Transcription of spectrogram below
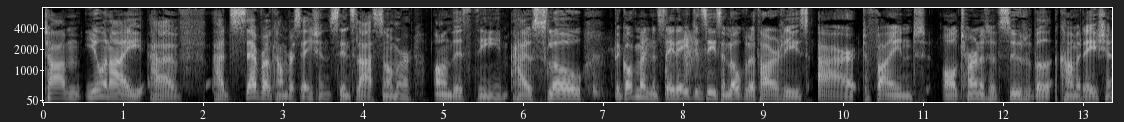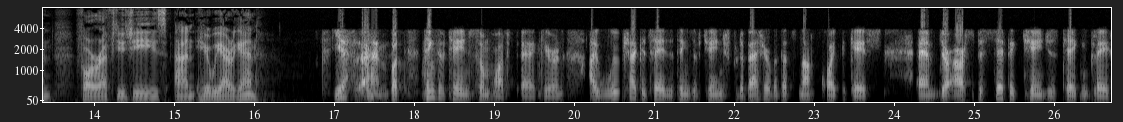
Tom, you and I have had several conversations since last summer on this theme how slow the government and state agencies and local authorities are to find alternative suitable accommodation for refugees. And here we are again. Yes, but things have changed somewhat, uh, Kieran. I wish I could say that things have changed for the better, but that's not quite the case. Um, there are specific changes taking place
